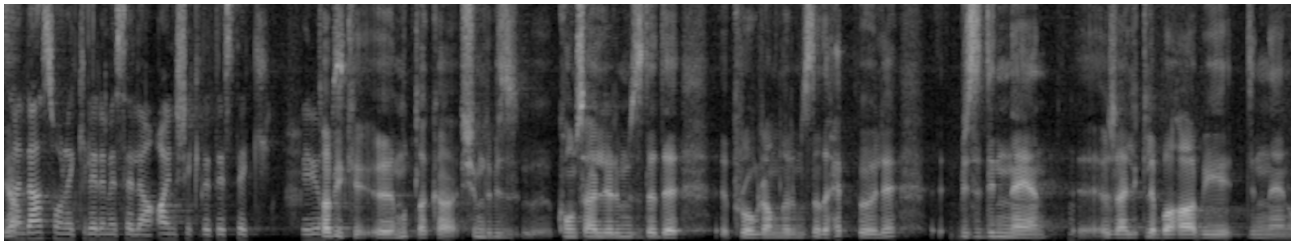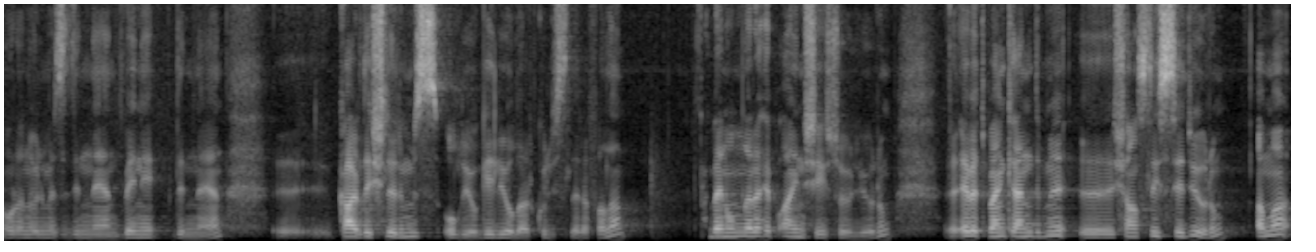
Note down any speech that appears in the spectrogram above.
Ya- Senden sonrakilere mesela aynı şekilde destek Veriyor Tabii musun? ki e, mutlaka. Şimdi biz e, konserlerimizde de e, programlarımızda da hep böyle bizi dinleyen, özellikle Bahabi'yi dinleyen, Orhan Ölmez'i dinleyen, beni dinleyen kardeşlerimiz oluyor, geliyorlar kulislere falan. Ben onlara hep aynı şeyi söylüyorum. E, Evet ben kendimi e, şanslı hissediyorum ama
